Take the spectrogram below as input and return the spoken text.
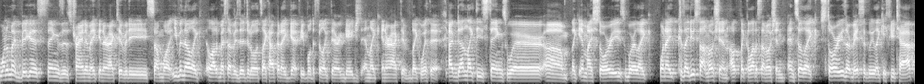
one of my biggest things is trying to make interactivity somewhat even though like a lot of my stuff is digital it's like how could i get people to feel like they're engaged and like interactive like with it? I've done like these things where um like in my stories where like when i because i do stop motion uh, like a lot of stop motion and so like stories are basically like if you tap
